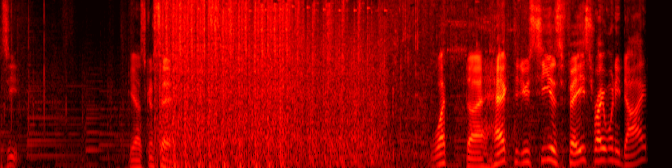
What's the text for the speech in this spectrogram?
Is he? Yeah, I was gonna say. What the heck? Did you see his face right when he died?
